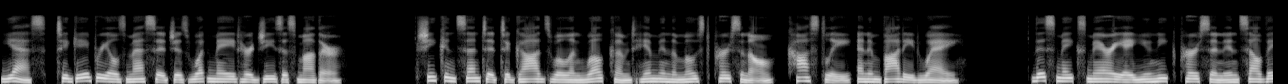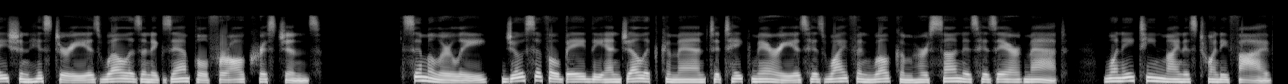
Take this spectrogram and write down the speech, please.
yes, to Gabriel's message is what made her Jesus' mother. She consented to God's will and welcomed him in the most personal, costly, and embodied way. This makes Mary a unique person in salvation history as well as an example for all Christians. Similarly, Joseph obeyed the angelic command to take Mary as his wife and welcome her son as his heir. Matt 118-25.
